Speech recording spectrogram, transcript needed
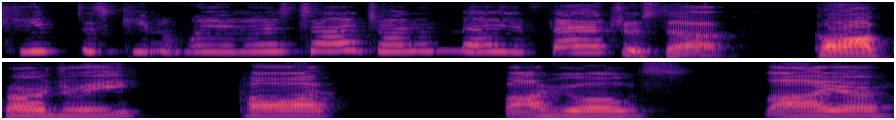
Keep just keep it where it is. Trying trying to manufacture stuff. Caught perjury, caught five year olds, liar.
